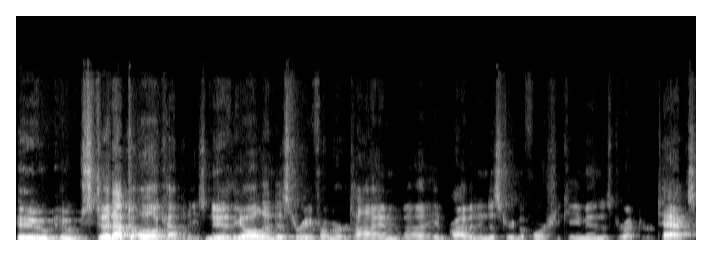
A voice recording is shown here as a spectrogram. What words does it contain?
who who stood up to oil companies, knew the oil industry from her time uh, in private industry before she came in as director of tax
